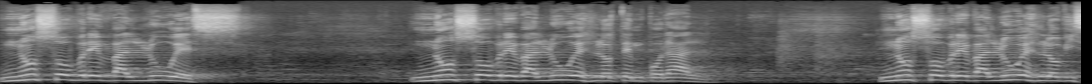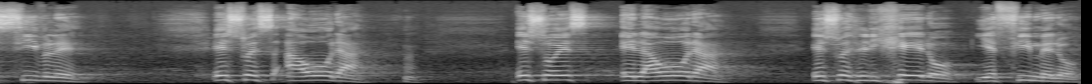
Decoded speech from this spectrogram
No sobrevalúes no sobrevalúes lo temporal. No sobrevalúes lo visible. Eso es ahora. Eso es el ahora. Eso es ligero y efímero.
